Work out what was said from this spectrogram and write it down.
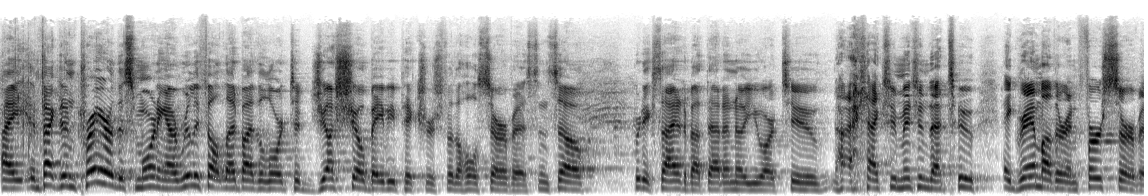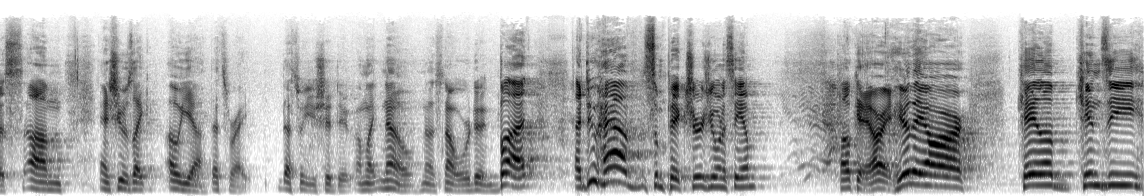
I, in fact, in prayer this morning, I really felt led by the Lord to just show baby pictures for the whole service, and so pretty excited about that. I know you are too. I actually mentioned that to a grandmother in first service, um, and she was like, "Oh yeah, that's right. That's what you should do." I'm like, "No, no, that's not what we're doing." But I do have some pictures. You want to see them? Okay, all right. Here they are. Caleb, Kinsey,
